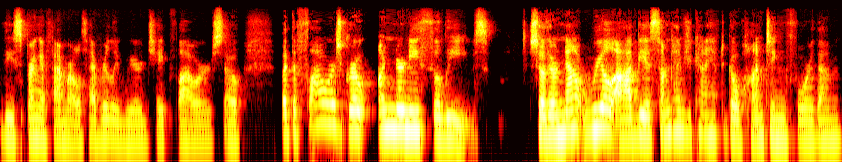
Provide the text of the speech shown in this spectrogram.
these spring ephemerals have really weird shaped flowers. So, but the flowers grow underneath the leaves. So they're not real obvious. Sometimes you kind of have to go hunting for them.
